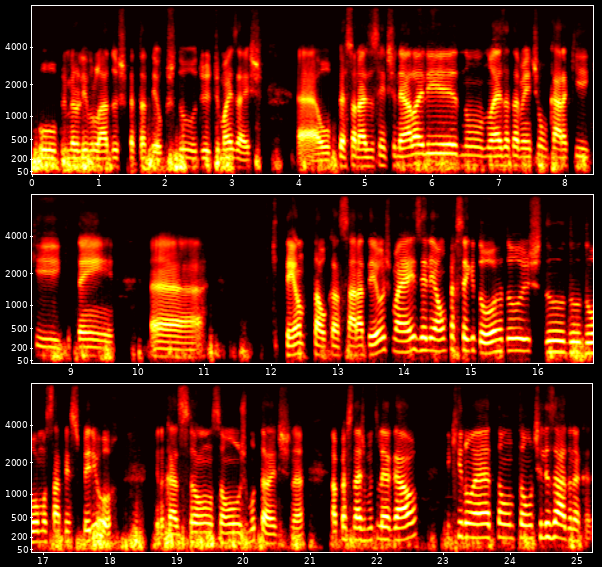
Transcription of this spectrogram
o primeiro livro lá dos Pentateucos do, de, de Moisés. É, o personagem do Sentinela, ele não, não é exatamente um cara que, que, que tem. É, que tenta alcançar a Deus, mas ele é um perseguidor dos, do, do, do, Homo sapiens superior, que no caso são, são os mutantes, né? É um personagem muito legal e que não é tão, tão utilizado, né, cara?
